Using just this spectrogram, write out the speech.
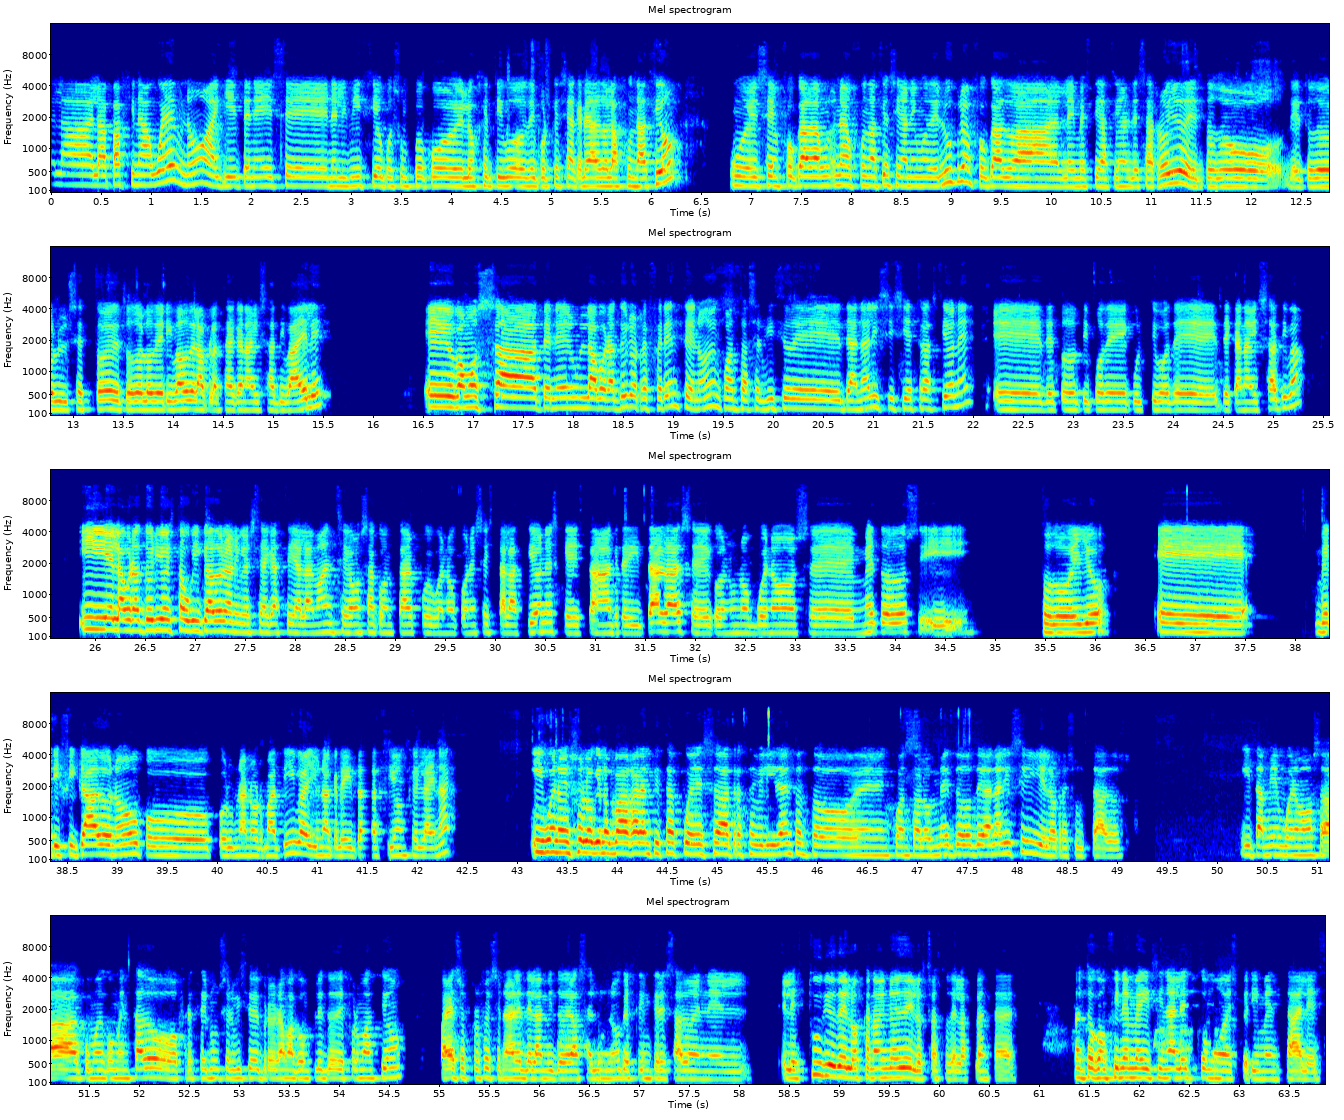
La, página web, ¿no? Allí tenéis eh, en el inicio pues un poco el objetivo de por qué se ha creado la fundación, pues enfocada una fundación sin ánimo de lucro, enfocado a la investigación y el desarrollo de todo, de todo el sector, de todo lo derivado de la planta de cannabis sativa L. Eh, vamos a tener un laboratorio referente ¿no? en cuanto a servicio de, de análisis y extracciones eh, de todo tipo de cultivos de, de, cannabis sativa. Y el laboratorio está ubicado en la Universidad de Castilla-La Mancha vamos a contar pues, bueno, con esas instalaciones que están acreditadas, eh, con unos buenos eh, métodos y todo ello eh, verificado ¿no? por, una normativa y una acreditación que es la ENAC. Y bueno, eso es lo que nos va a garantizar pues la trazabilidad en, en cuanto a los métodos de análisis y en los resultados. Y también, bueno, vamos a, como he comentado, ofrecer un servicio de programa completo de formación para esos profesionales del ámbito de la salud ¿no? que estén interesados en el, el estudio de los cannabinoides y los trastos de las plantas, tanto con fines medicinales como experimentales.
